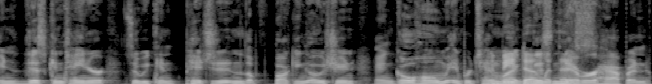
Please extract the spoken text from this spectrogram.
in this container so we can pitch it into the fucking ocean and go home and pretend And like this never happened.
